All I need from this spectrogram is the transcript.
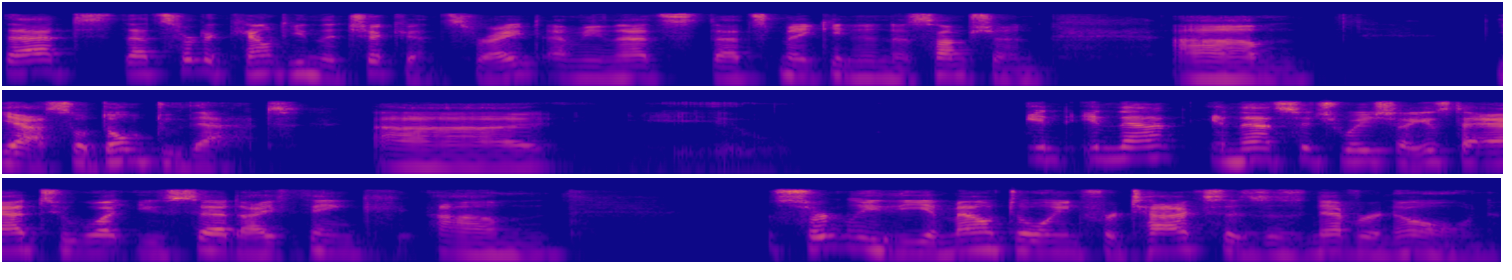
that, that's sort of counting the chickens, right? I mean, that's, that's making an assumption. Um, yeah. So don't do that. Uh, in, in that, in that situation, I guess to add to what you said, I think, um, certainly the amount owing for taxes is never known.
